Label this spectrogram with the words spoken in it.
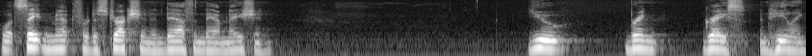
What Satan meant for destruction and death and damnation, you bring grace and healing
